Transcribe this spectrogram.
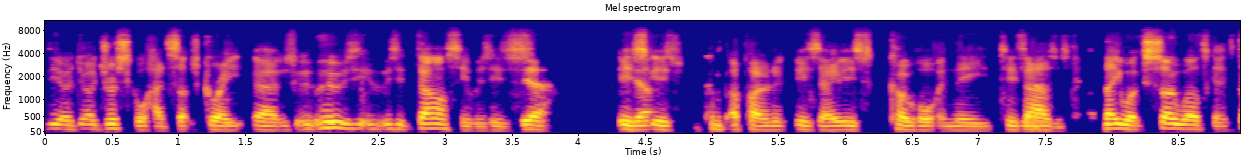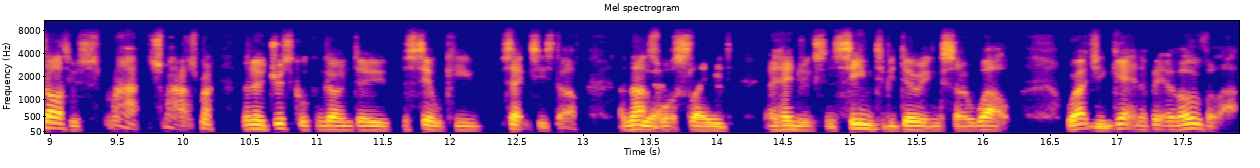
you know, Driscoll had such great. Uh, who was it? Was it Darcy? Was his yeah his, yeah. his opponent, his, uh, his cohort in the 2000s. Yeah. They work so well together. Darcy was smash, smash, smash. Then O'Driscoll can go and do the silky, sexy stuff. And that's what Slade and Hendrickson seem to be doing so well. We're actually mm. getting a bit of overlap.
